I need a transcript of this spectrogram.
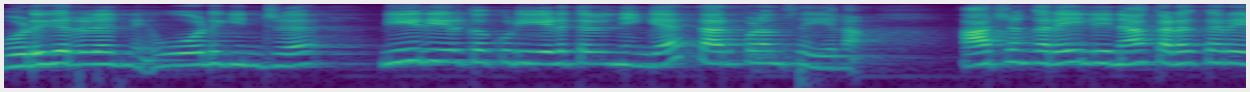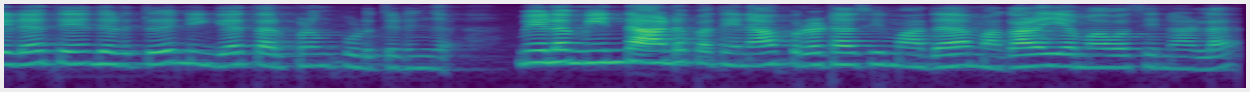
ஓடுகிற ஓடுகின்ற நீர் இருக்கக்கூடிய இடத்துல நீங்க தர்ப்பணம் செய்யலாம். ஆற்றங்கரை இல்லைன்னா கடற்கரையில் தேர்ந்தெடுத்து நீங்கள் தர்ப்பணம் கொடுத்துடுங்க. மேலும் இந்த ஆண்டு பார்த்தீங்கன்னா புரட்டாசி மாத மகாலய அமாவாசை நாளில்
